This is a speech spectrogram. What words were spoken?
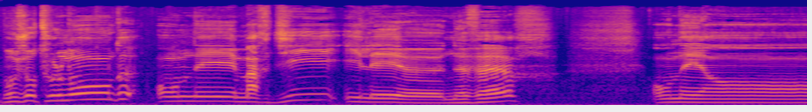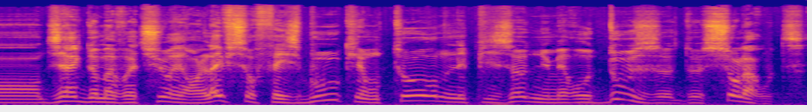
Bonjour tout le monde, on est mardi, il est 9h. On est en direct de ma voiture et en live sur Facebook et on tourne l'épisode numéro 12 de Sur la route.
